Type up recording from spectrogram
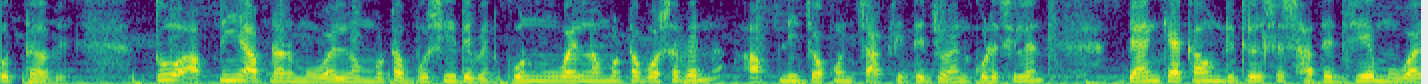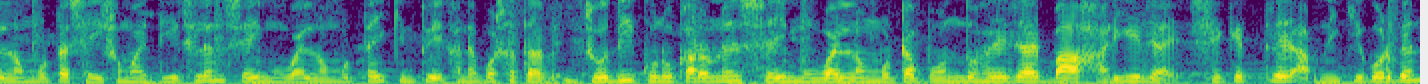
করতে হবে। তো আপনি আপনার মোবাইল নম্বরটা বসিয়ে কোন মোবাইল নম্বরটা বসাবেন? আপনি যখন চাকরিতে জয়েন করেছিলেন, ব্যাংক অ্যাকাউন্ট ডিটেলসের সাথে যে মোবাইল নম্বরটা সেই সময় দিয়েছিলেন, সেই মোবাইল নম্বরটাই কিন্তু এখানে বসাতে হবে। যদি কোনো কারণে সেই মোবাইল নম্বরটা বন্ধ হয়ে যায় বা হারিয়ে যায়, সেক্ষেত্রে আপনি কি করবেন?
